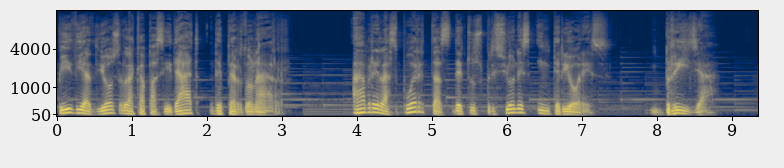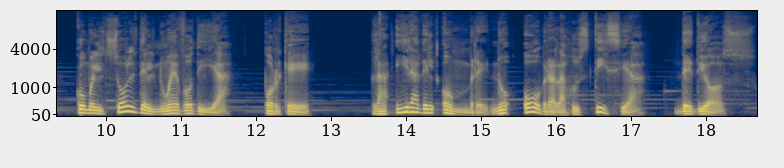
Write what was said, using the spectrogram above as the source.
Pide a Dios la capacidad de perdonar. Abre las puertas de tus prisiones interiores. Brilla como el sol del nuevo día, porque la ira del hombre no obra la justicia de Dios.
